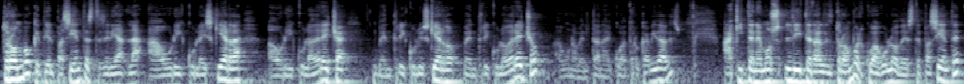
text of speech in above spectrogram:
trombo que tiene el paciente, este sería la aurícula izquierda, aurícula derecha, ventrículo izquierdo, ventrículo derecho, a una ventana de cuatro cavidades. Aquí tenemos literal el trombo, el coágulo de este paciente.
